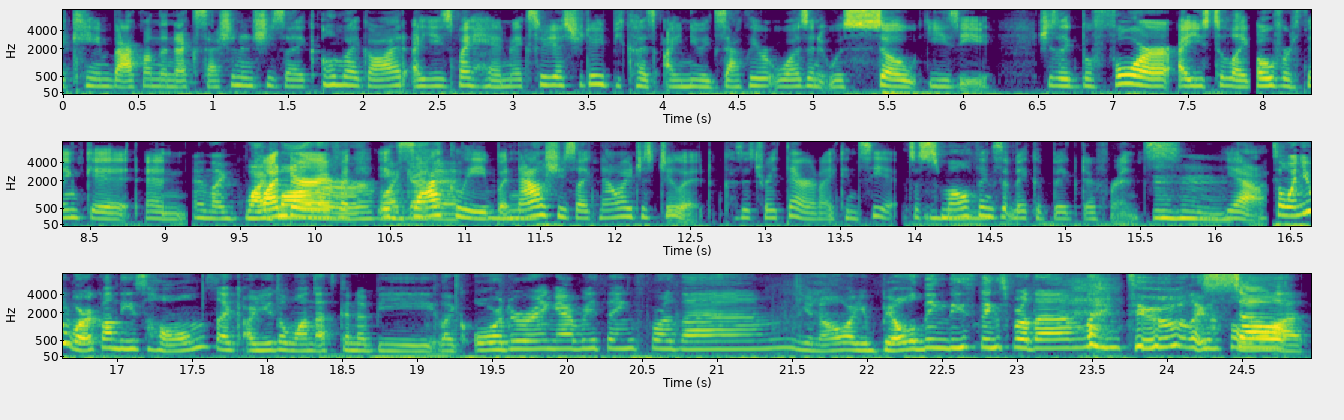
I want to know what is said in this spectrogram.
I came back on the next session and she's like, "Oh my god, I used my hand mixer yesterday because I knew exactly where it was and it was so easy." She's like, "Before I used to like overthink it and And like why wonder bother? if Why it, exactly." But now she's like, "Now I just do it because it's right there and I can see it." It's the small things that make a big difference. Yeah. So when you work on these homes, like, are you the one that's gonna be like ordering everything for them? You know, are you building these things for them, like too? Like so lot.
